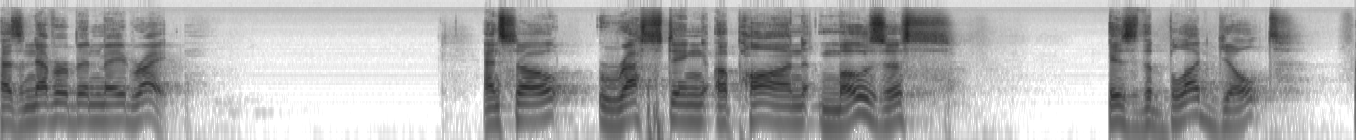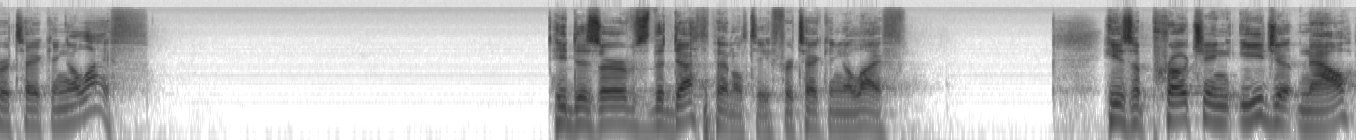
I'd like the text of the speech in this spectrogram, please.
has never been made right. And so, resting upon Moses is the blood guilt for taking a life. He deserves the death penalty for taking a life. He's approaching Egypt now.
